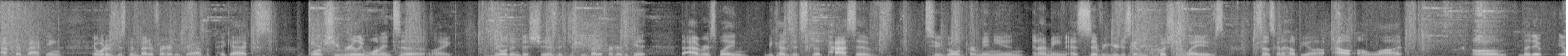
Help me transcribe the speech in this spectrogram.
after backing, it would have just been better for her to grab a pickaxe. Or if she really wanted to, like, build into Shiv, it'd just be better for her to get the Avarice Blade because it's the passive two gold per minion. And I mean, as Sivir, you're just going to be pushing waves, so it's going to help you out, out a lot. Um, but it, it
